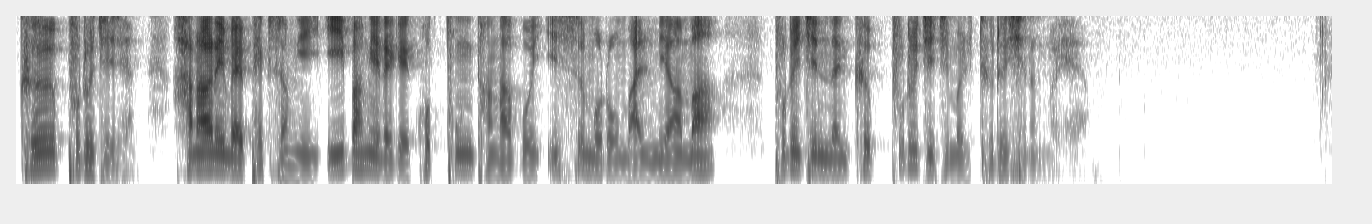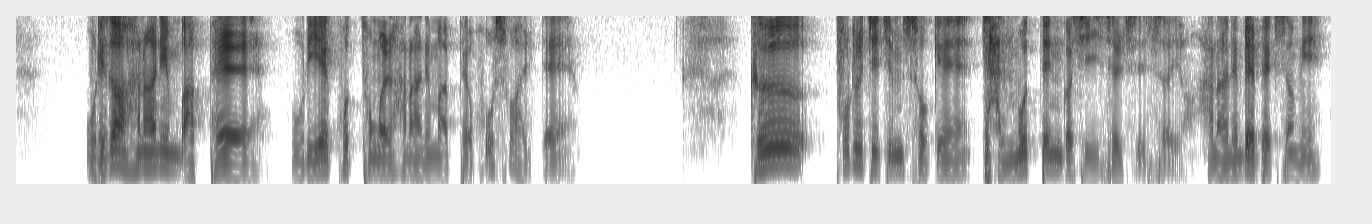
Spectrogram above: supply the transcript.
그 부르짖음 하나님의 백성이 이방인에게 고통 당하고 있음으로 말미암아 부르짖는 그 부르짖음을 들으시는 거예요. 우리가 하나님 앞에 우리의 고통을 하나님 앞에 호소할 때 그 부르짖음 속에 잘못된 것이 있을 수 있어요. 하나님의 백성이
